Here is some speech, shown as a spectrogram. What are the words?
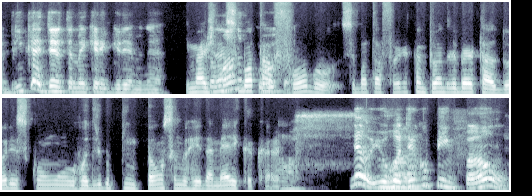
brincadeira também aquele Grêmio, né? Imagina Tomando se o. Botafogo, se o Botafogo é campeão da Libertadores com o Rodrigo Pimpão sendo o rei da América, cara. Nossa. Não, e o Mano. Rodrigo Pimpão,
